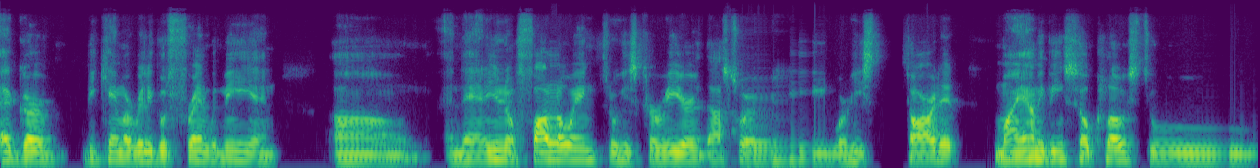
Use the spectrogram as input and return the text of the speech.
Edgar became a really good friend with me, and um, and then you know, following through his career, that's where he where he started. Miami being so close to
